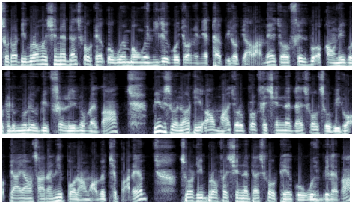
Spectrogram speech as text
ဆိုတော့ဒီ professional dashboard တဲ့ကိုဝင်ပုံဝင်နည်းလေးကိုကျွန်တော်အနေနဲ့ထပ်ပြီးတော့ပြပါမယ်ကျွန်တော် Facebook account လေးကိုဒီလိုမျိုးလေး refresh လေးလုပ်လိုက်ပါပြီးဆိုရင်တော့ဒီအောက်မှာကျွန်တော် professional dashboard ဆိုပြီးတော့အပြာရောင်စာတန်းလေးပေါ်လာမှာပဲဖြစ်ပါတယ်ဆိုတော့ဒီ professional dashboard ထဲကိုဝင်ပေးလိုက်ပါ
